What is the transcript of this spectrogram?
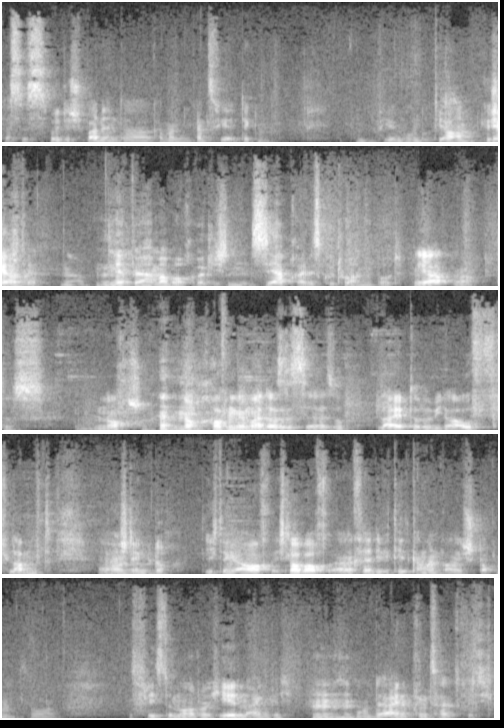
Das ist wirklich spannend, da kann man ganz viel entdecken. In vielen hundert Jahren Geschichte. Ja. ja. ja. wir haben aber auch wirklich ein sehr breites Kulturangebot. Ja, ja. Das noch, noch. hoffen wir mal, dass es äh, so bleibt oder wieder aufflammt. Ähm, ich denke doch. Ich denke auch. Ich glaube auch, äh, Kreativität kann man gar nicht stoppen. So. Es fließt immer durch jeden eigentlich. Mhm. Und der eine bringt es halt richtig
